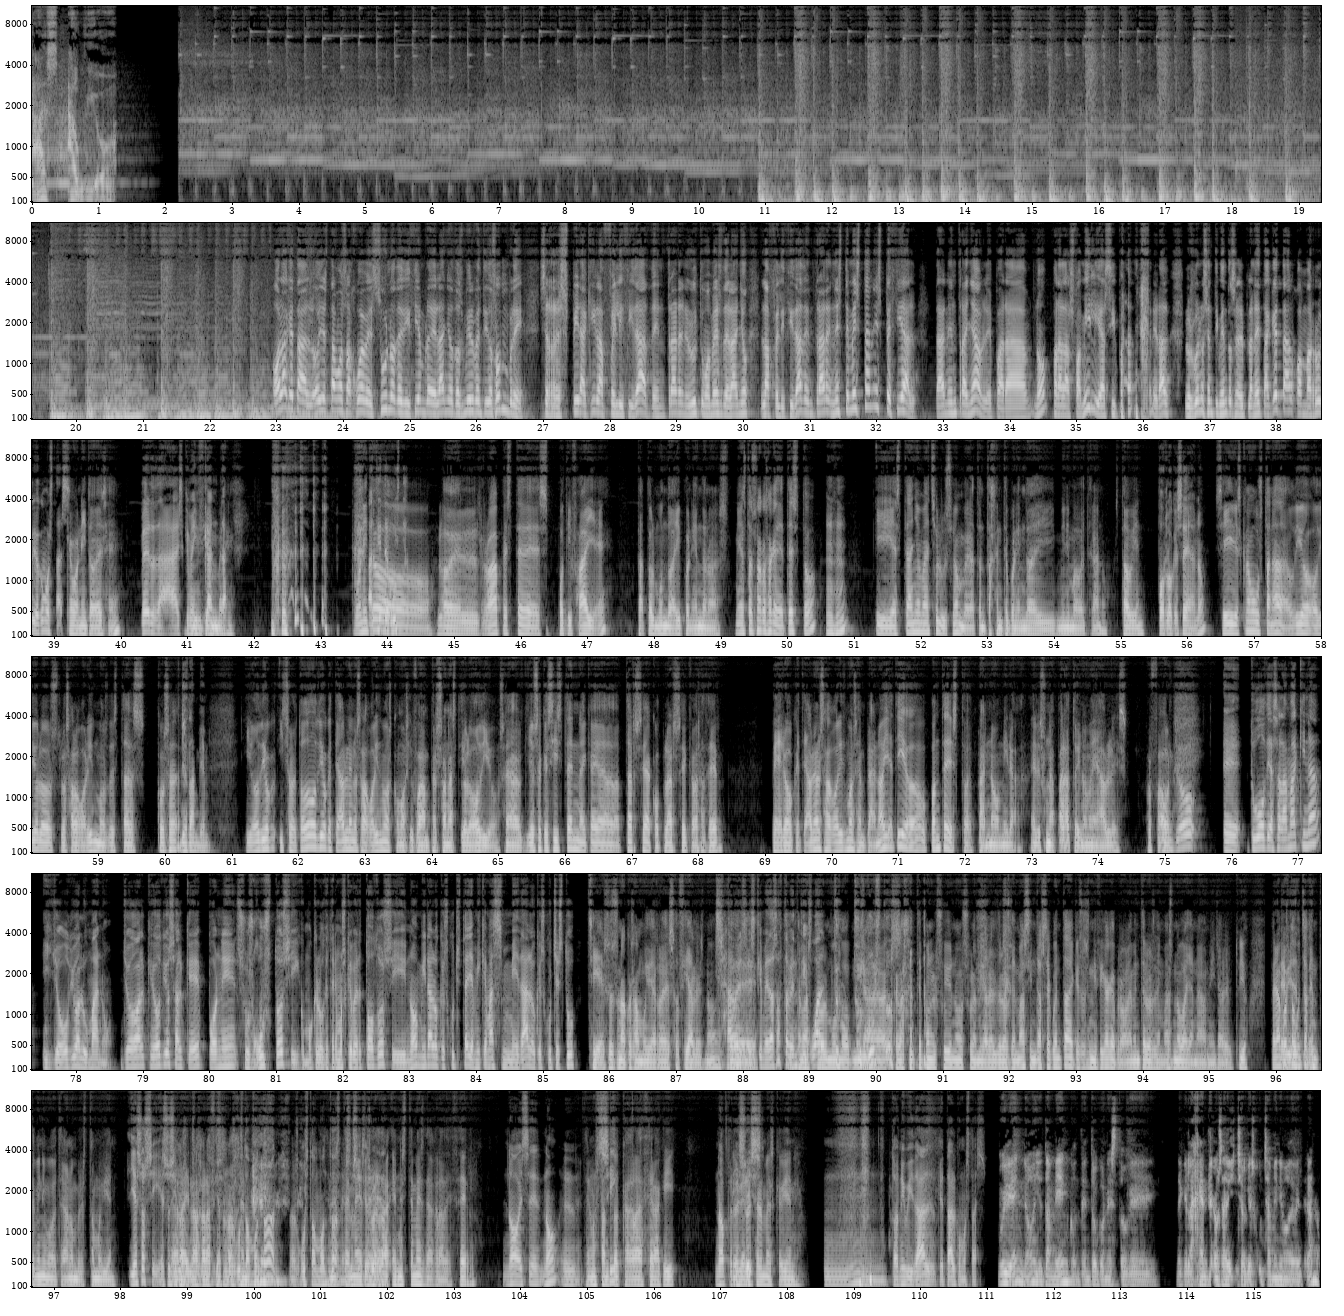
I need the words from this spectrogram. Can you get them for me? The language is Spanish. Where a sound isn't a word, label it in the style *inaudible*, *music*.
Haz audio. Hola, ¿qué tal? Hoy estamos a jueves 1 de diciembre del año 2022. Hombre, se respira aquí la felicidad de entrar en el último mes del año, la felicidad de entrar en este mes tan especial, tan entrañable para, ¿no? para las familias y para, en general, los buenos sentimientos en el planeta. ¿Qué tal, Juan Marrubio? ¿Cómo estás? Qué bonito es, ¿eh? Verdad, es que me Diciembre. encanta. *laughs* Qué bonito ¿A ti te gusta? lo del rap este de Spotify, ¿eh? Está todo el mundo ahí poniéndonos. Mira, esta es una cosa que detesto Ujú. Y este año me ha hecho ilusión ver a tanta gente poniendo ahí mínimo veterano. Estado bien. Por lo que sea, ¿no? Sí, es que no me gusta nada. Odio, odio los, los algoritmos de estas cosas. Yo también. Y odio, y sobre todo odio que te hablen los algoritmos como si fueran personas, tío, lo odio. O sea, yo sé que existen, hay que adaptarse, acoplarse, ¿qué vas a hacer? Pero que te hablen los algoritmos en plan, oye, tío, ponte esto. En plan, no, mira, eres un aparato y no me hables, por favor. Yo, eh, tú odias a la máquina y yo odio al humano. Yo al que odio es al que pone sus gustos y como que lo que tenemos que ver todos y no, mira lo que escucho y a mí que más me da lo que escuches tú. Sí, eso es una cosa muy de redes sociales, ¿no? ¿Sabes? de- Es que me da exactamente además igual todo el mundo *laughs* mira gustos. que la gente pone el suyo y no suele mirar el de los demás sin darse cuenta de que eso significa que probablemente los demás no vayan a mirar el tuyo. Pero ha puesto mucha gente mínimo veterano, hombre, está muy bien. Y eso sí, eso sí. Nos las gracias nos gusta un montón. Nos gusta un montón. en, este sí de, en este mes de agradecer. No, ese, no. el- Tenemos tanto sí, que agradecer aquí. no, pero y eso es. el mes que viene. Mm, Tony Vidal, ¿qué tal? ¿Cómo estás? Muy bien, ¿no? Yo también, contento con esto que, de que la gente nos ha dicho que escucha mínimo de veterano.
